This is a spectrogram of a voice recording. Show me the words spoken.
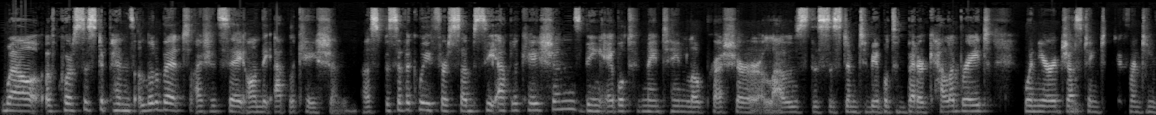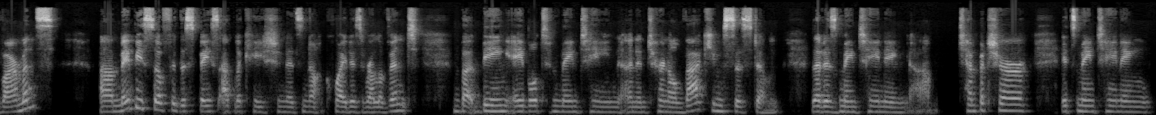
Well, of course, this depends a little bit, I should say, on the application. Uh, specifically for subsea applications, being able to maintain low pressure allows the system to be able to better calibrate when you're adjusting to different environments. Uh, maybe so for the space application, it's not quite as relevant, but being able to maintain an internal vacuum system that is maintaining um, temperature, it's maintaining,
